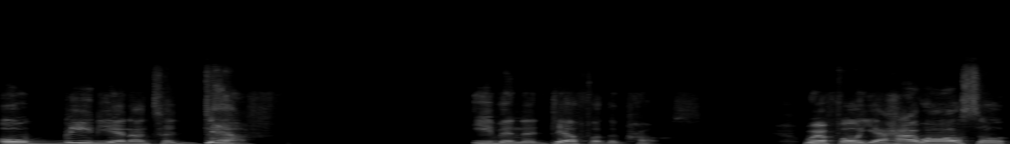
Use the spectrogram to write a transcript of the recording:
obedient unto death, even the death of the cross. Wherefore Yahweh also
